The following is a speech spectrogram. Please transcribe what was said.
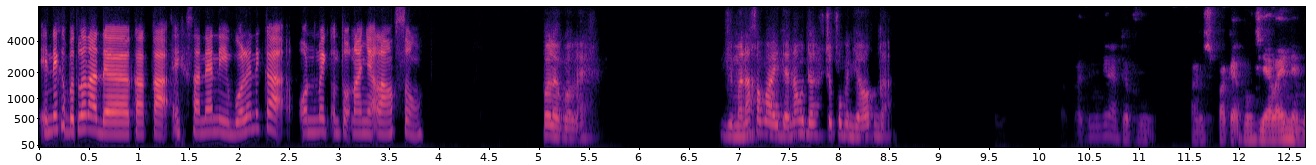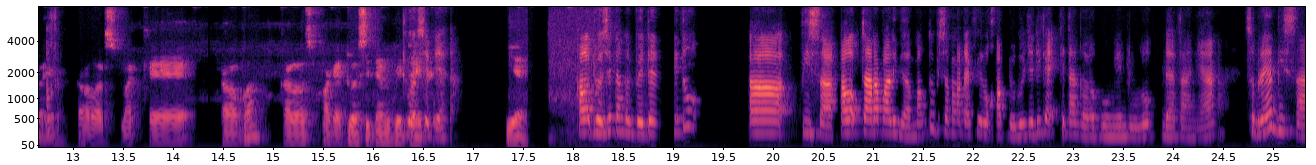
Ini kebetulan ada kakak Iksannya nih. Boleh nih kak on mic untuk nanya langsung? Boleh, boleh. Gimana Kak Waidana udah cukup menjawab nggak? Berarti mungkin ada harus pakai fungsi yang lain ya Mbak ya? Kalau harus pakai kalau apa? Kalau pakai dua sheet yang berbeda. Dua sheet ya? Iya. Yeah. Kalau dua sheet yang berbeda itu uh, bisa. Kalau cara paling gampang tuh bisa pakai VLOOKUP dulu. Jadi kayak kita gabungin dulu datanya. Sebenarnya bisa.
